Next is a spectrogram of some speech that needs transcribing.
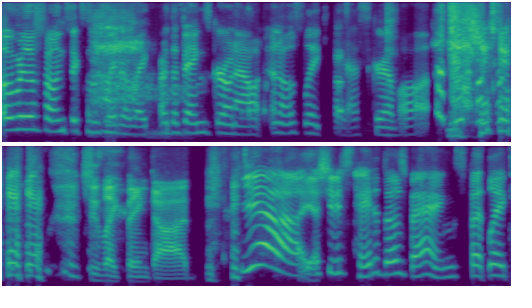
over the phone six months later, like, are the bangs grown out? And I was like, yes, Grandma. She's like, thank God. yeah, yeah, she just hated those bangs. But like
